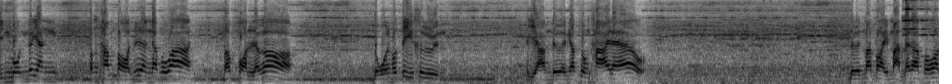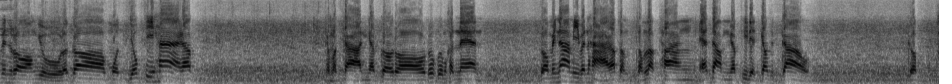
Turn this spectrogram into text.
บินบนก็ยังต้องทำต่อเนื่องครับ เพราะว่าเราผ่อนแล้วก็ โดนเขาตีคืน พยายามเดินครับช่วงท้ายแล้ว เดินมาต่อยหมัดแล้วครับ เพราะว่าเป็นรองอยู่แล้วก็หมดยกที่ 5 ครับ กรรมการครับก็รอรวบรวมคะแนนก็ไม่น่ามีปัญหาครับสำสำหรับทางแอดดัมครับทีเด็ด 99 ก็พ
